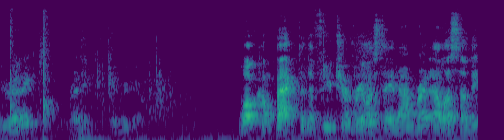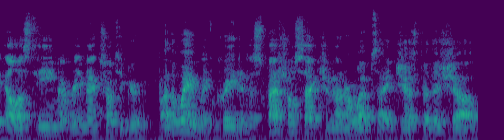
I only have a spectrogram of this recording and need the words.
You ready? Ready? Here we go. Welcome back to the Future of Real Estate. I'm Brett Ellis of the Ellis team at RE/MAX Realty Group. By the way, we've created a special section on our website just for this show.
